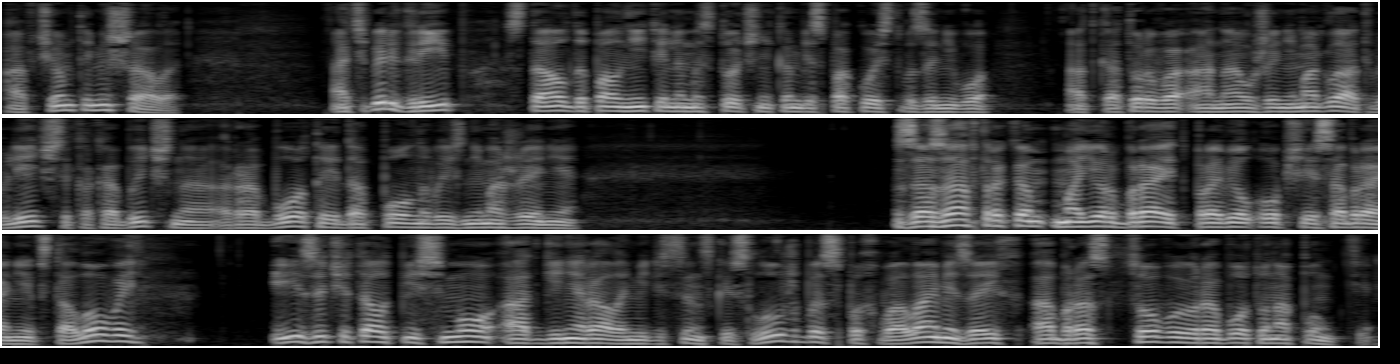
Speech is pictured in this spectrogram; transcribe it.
а в чем-то мешала. А теперь грипп стал дополнительным источником беспокойства за него, от которого она уже не могла отвлечься, как обычно, работая до полного изнеможения. За завтраком майор Брайт провел общее собрание в столовой, и зачитал письмо от генерала медицинской службы с похвалами за их образцовую работу на пункте.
